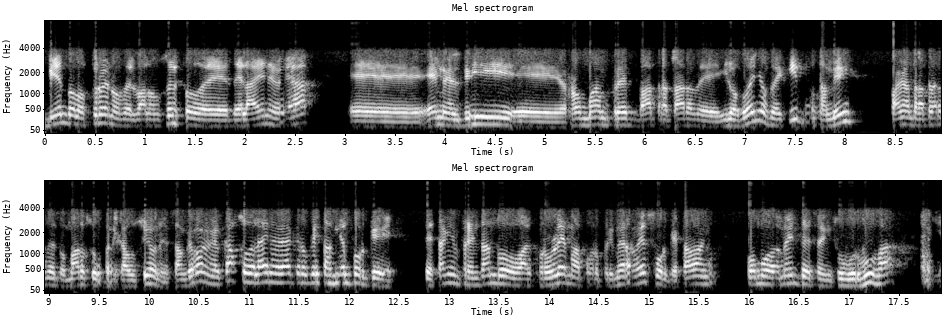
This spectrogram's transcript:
viendo los truenos del baloncesto de, de la NBA, eh, MLB, eh, Ron Manfred va a tratar de, y los dueños de equipo también van a tratar de tomar sus precauciones. Aunque bueno, en el caso de la NBA creo que es también porque se están enfrentando al problema por primera vez porque estaban cómodamente en su burbuja y,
